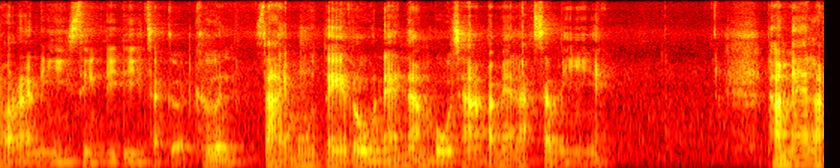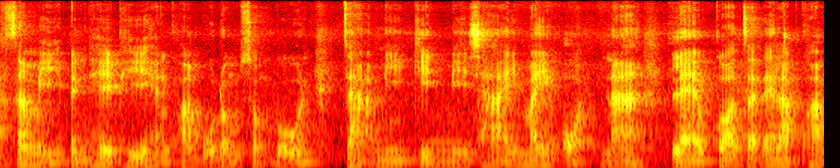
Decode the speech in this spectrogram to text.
ธรณีสิ่งดีๆ จะเกิดขึ้น สายมูเตรูแนะนำบูชาพระแม่ลักษมี พระแม่ลักษมีเป็นเทพีแห่งความอุดมสมบูรณ์ จะมีกินมีใช้ไม่อดนะ แล้วก็จะได้รับความ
